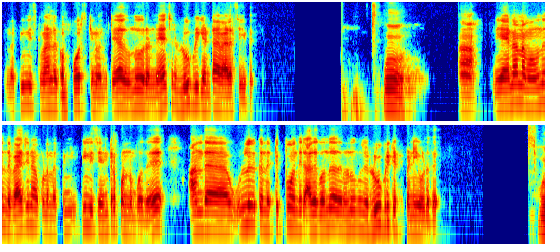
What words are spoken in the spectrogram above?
இந்த பீனிஸ்க்கு மேல இருக்க ஃபோர் ஸ்கின் வந்துட்டு அது வந்து ஒரு நேச்சுரல் லூப்ரிகண்டா வேலை செய்யுது. ஓ. ஏன்னா நம்ம வந்து இந்த வேஜினாக்குள்ள அந்த பீனிஸ் என்டர் பண்ணும்போது அந்த உள்ள இருக்க அந்த டிப்பு வந்துட்டு அதுக்கு வந்து அது கொஞ்சம் லூப்ரிகேட் பண்ணி விடுது. ஓ?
